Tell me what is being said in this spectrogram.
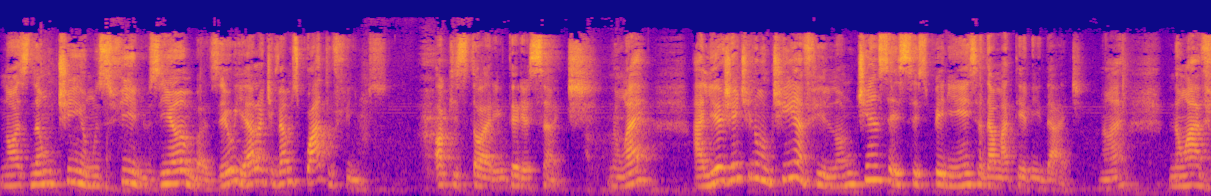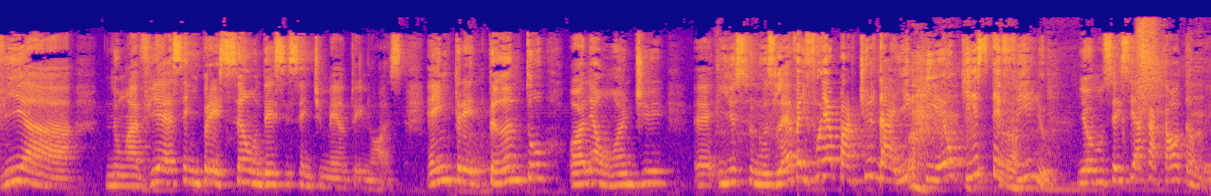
nós não tínhamos filhos e ambas, eu e ela tivemos quatro filhos. Olha que história interessante, não é? Ali a gente não tinha filho, não tinha essa experiência da maternidade, não é? Não havia, não havia essa impressão desse sentimento em nós. Entretanto, olha onde é, isso nos leva e foi a partir daí que eu quis ter filho. E eu não sei se a Cacau também.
